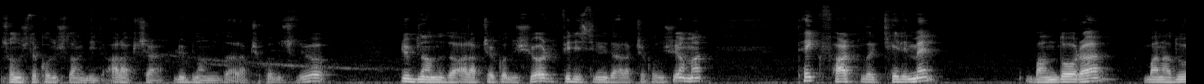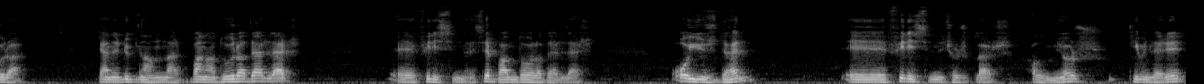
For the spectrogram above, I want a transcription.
sonuçta konuşulan değil. Arapça, Lübnanlı'da Arapça konuşuluyor. Lübnanlı da Arapça konuşuyor, Filistinli de Arapça konuşuyor ama tek farklı kelime Bandora, Banadura. Yani Lübnanlılar Banadura derler, e, Filistinliler ise Bandora derler. O yüzden e, Filistinli çocuklar alınıyor. Kimileri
